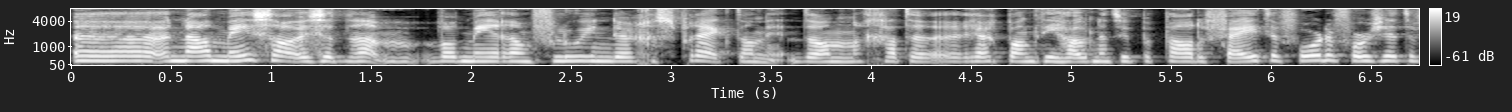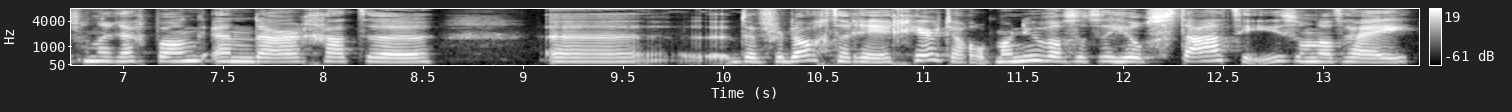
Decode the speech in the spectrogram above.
Uh, nou, meestal is het wat meer een vloeiender gesprek. Dan, dan gaat de rechtbank, die houdt natuurlijk bepaalde feiten voor de voorzitter van de rechtbank. En daar gaat de, uh, de verdachte reageert daarop. Maar nu was het heel statisch, omdat hij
